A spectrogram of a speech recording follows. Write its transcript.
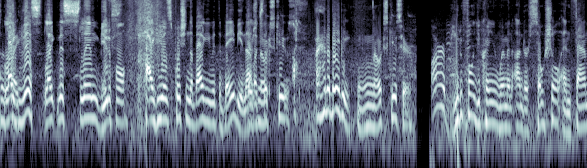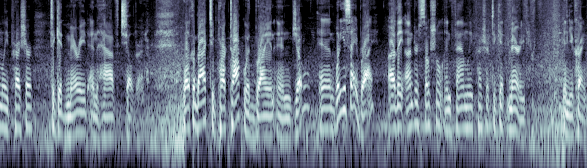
yeah, and it's like, this, like this slim, beautiful, high heels pushing the buggy with the baby, and that There's no like, excuse. I had a baby. No excuse here. Are beautiful Ukrainian women under social and family pressure to get married and have children? Welcome back to Park Talk with Brian and Joe. And what do you say, Bri? Are they under social and family pressure to get married in Ukraine?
